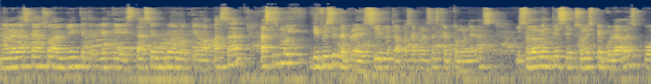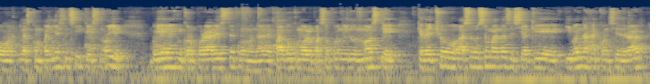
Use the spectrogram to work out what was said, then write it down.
no le das caso a alguien que te diga que está seguro de lo que va a pasar. Es que es muy difícil de predecir lo que va a pasar con estas criptomonedas y solamente son especuladas por las compañías en sí que dicen, oye, voy a incorporar este como moneda de pago, como lo pasó con Elon Musk, que, que de hecho hace dos semanas decía que iban a reconsiderar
